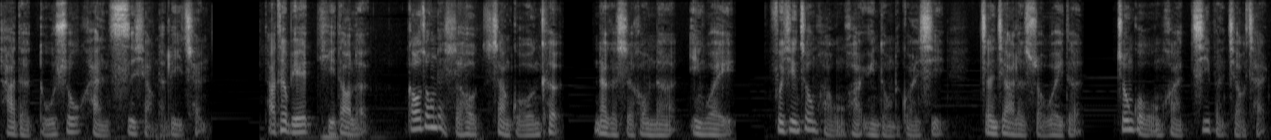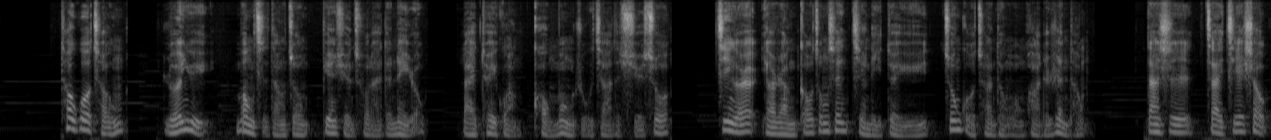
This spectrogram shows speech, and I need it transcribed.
他的读书和思想的历程。他特别提到了高中的时候上国文课，那个时候呢，因为复兴中华文化运动的关系，增加了所谓的中国文化基本教材，透过从《论语》《孟子》当中编选出来的内容来推广孔孟儒家的学说，进而要让高中生建立对于中国传统文化的认同。但是在接受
